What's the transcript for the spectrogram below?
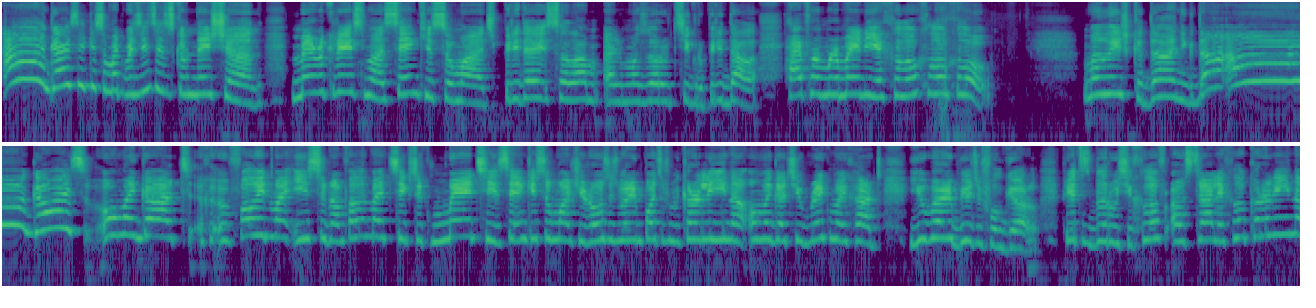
Ah, guys, thank you so much. Позиция discrimination. Merry Christmas. Thank you so much. Передай салам Альмазору Тигру. Передала. Hi from Romania. Hello, hello, hello. Малышка, Даник, да? Ah, guys, oh my god. Follow my Instagram, follow my TikTok. Matty, thank you so much. Your rose is very important for me. Carolina, oh my god, you break my heart. You very beautiful girl. Привет из Беларуси. Hello from Australia. Hello, Carolina.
